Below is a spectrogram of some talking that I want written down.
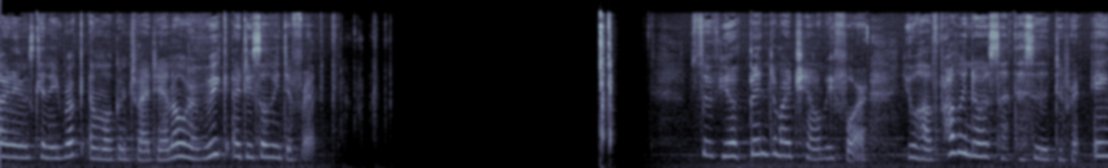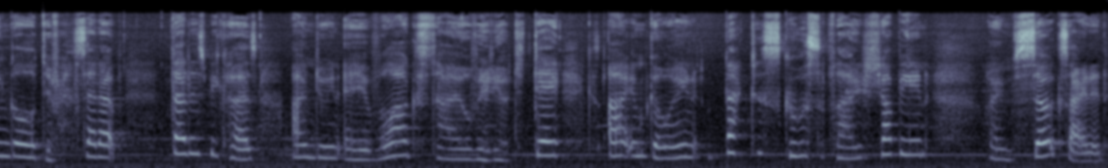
my name is Kennedy Brooke and welcome to my channel where every week I do something different. So if you have been to my channel before, you'll have probably noticed that this is a different angle, different setup. That is because I'm doing a vlog style video today because I am going back to school supply shopping. I'm so excited.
